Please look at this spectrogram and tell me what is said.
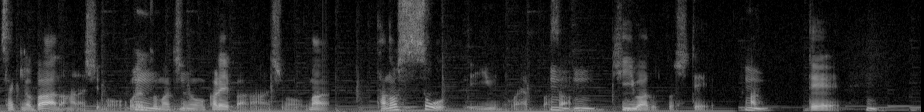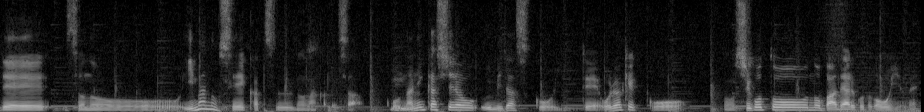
さっきのバーの話も俺の友達のカレーパーの話も、まあ楽しそうっていうのがやっぱさ、うんうん。キーワードとしてうん。で、うん。でその今の生活の中でさこううん。何かしらを生み出す行為って俺は結構仕事の場であることが多いよね。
